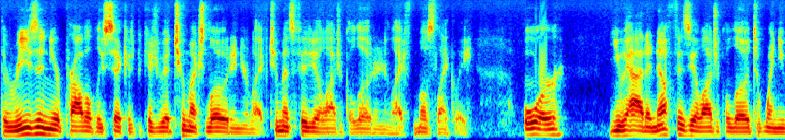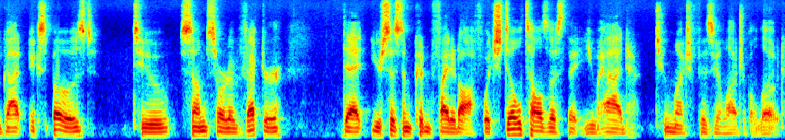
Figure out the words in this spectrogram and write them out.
the reason you're probably sick is because you had too much load in your life, too much physiological load in your life, most likely. Or you had enough physiological load to when you got exposed to some sort of vector that your system couldn't fight it off, which still tells us that you had too much physiological load.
